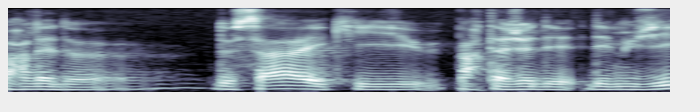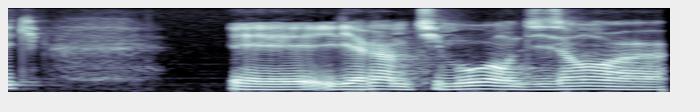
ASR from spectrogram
parlait de, de, ça et qui partageait des, des, musiques. Et il y avait un petit mot en disant euh,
